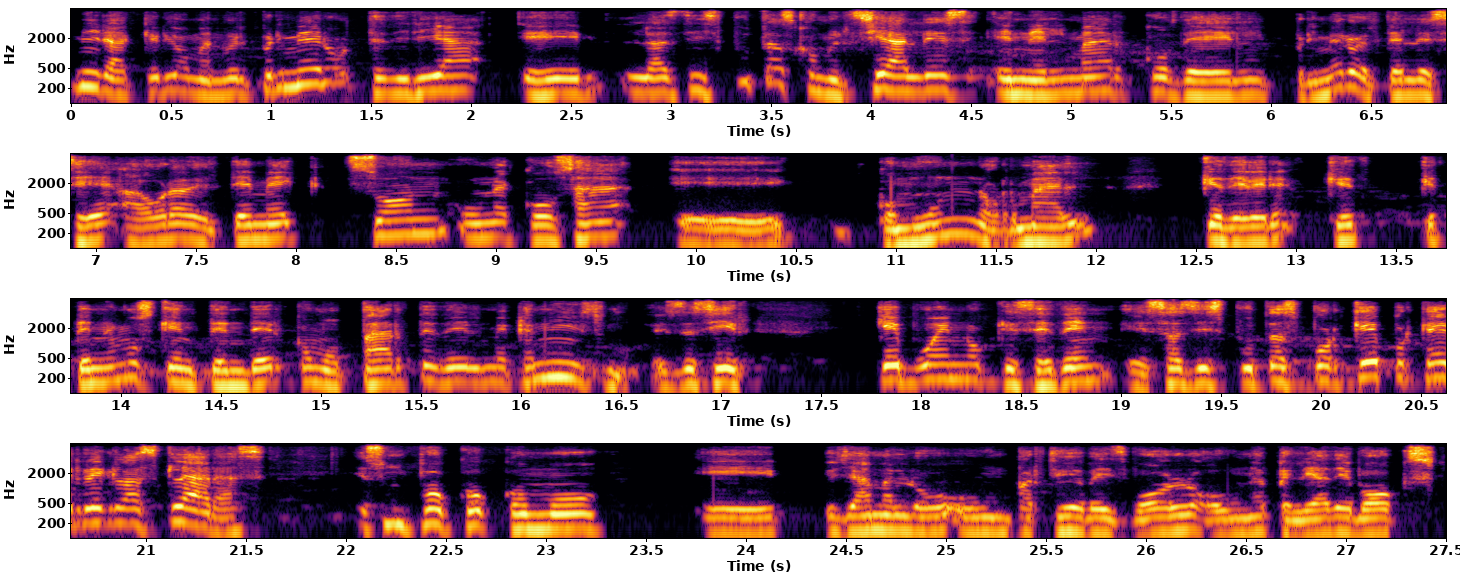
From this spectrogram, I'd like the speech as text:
Mira, querido Manuel, primero te diría, eh, las disputas comerciales en el marco del, primero del TLC, ahora del TEMEC, son una cosa eh, común, normal, que, que, que tenemos que entender como parte del mecanismo. Es decir, qué bueno que se den esas disputas. ¿Por qué? Porque hay reglas claras. Es un poco como, eh, pues llámalo un partido de béisbol o una pelea de box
